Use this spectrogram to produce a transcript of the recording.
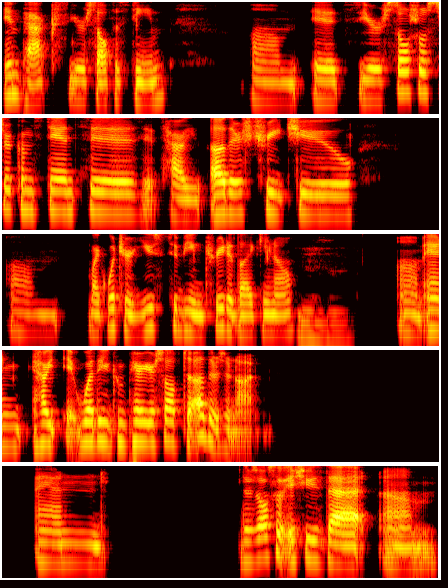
impacts your self esteem. Um, it's your social circumstances, it's how you others treat you, um, like what you're used to being treated like, you know, Mm-hmm. um, and how it, whether you compare yourself to others or not. And there's also issues that um,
